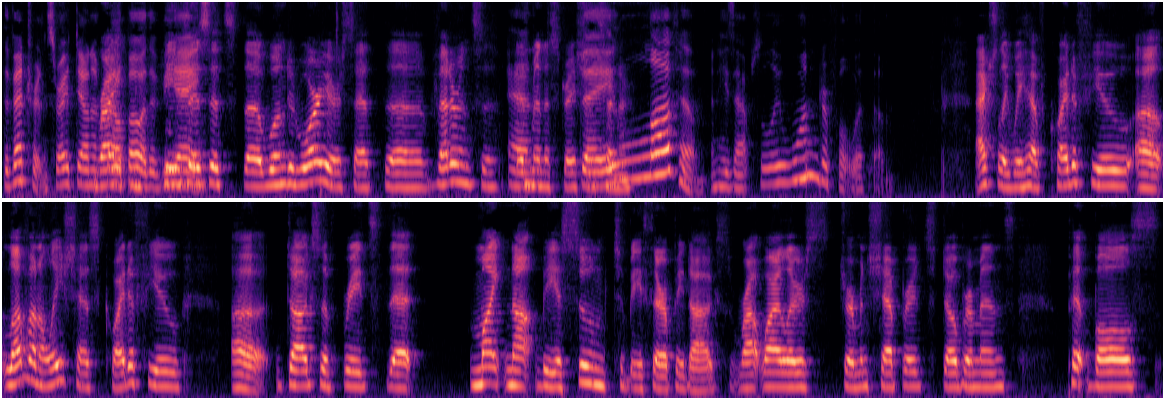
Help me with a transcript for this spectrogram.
the veterans right down in right. Balboa, the VA. He visits the wounded warriors at the Veterans And Administration they Center. love him, and he's absolutely wonderful with them. Actually, we have quite a few. Uh, Love on a Leash has quite a few uh, dogs of breeds that might not be assumed to be therapy dogs Rottweilers, German Shepherds, Dobermans, Pit Bulls,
